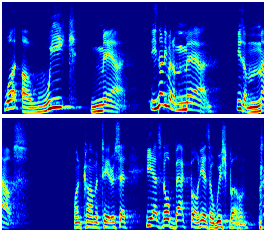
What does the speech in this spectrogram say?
What a weak man. He's not even a man. He's a mouse. One commentator said, he has no backbone, he has a wishbone.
